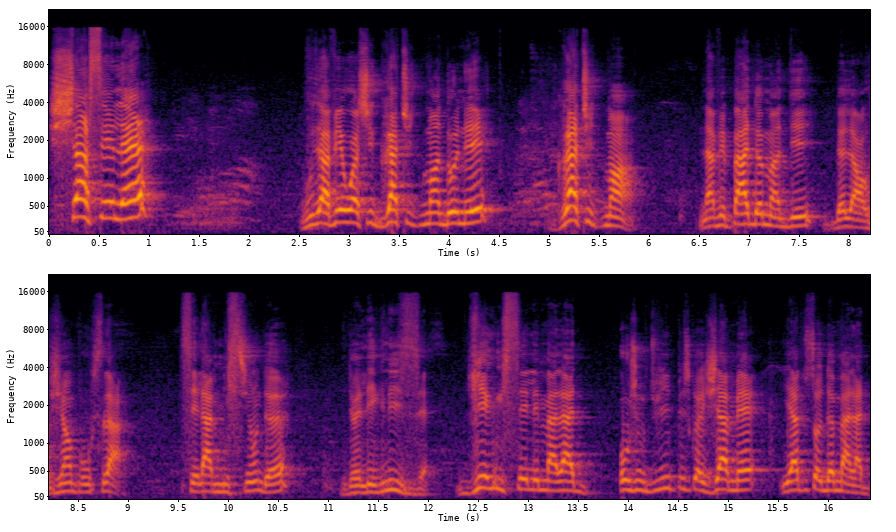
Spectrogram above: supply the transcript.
chassez-les. Vous avez reçu gratuitement donné, gratuitement. N'avez pas demandé de l'argent pour cela. C'est la mission de, de l'Église. Guérissez les malades aujourd'hui, puisque jamais il y a toutes sortes de malades.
